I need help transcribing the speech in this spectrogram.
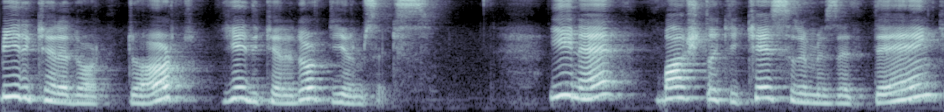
1 kere 4 4 7 kere 4 28. Yine baştaki kesrimize denk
